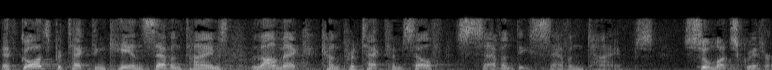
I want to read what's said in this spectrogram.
if God's protecting Cain seven times, Lamech can protect himself 77 times so much greater.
